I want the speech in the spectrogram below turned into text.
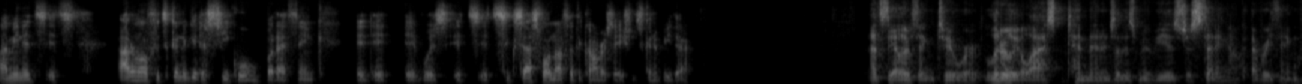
I mean, it's it's I don't know if it's going to get a sequel, but I think it it it was it's it's successful enough that the conversation is going to be there. That's the other thing too, where literally the last 10 minutes of this movie is just setting up everything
